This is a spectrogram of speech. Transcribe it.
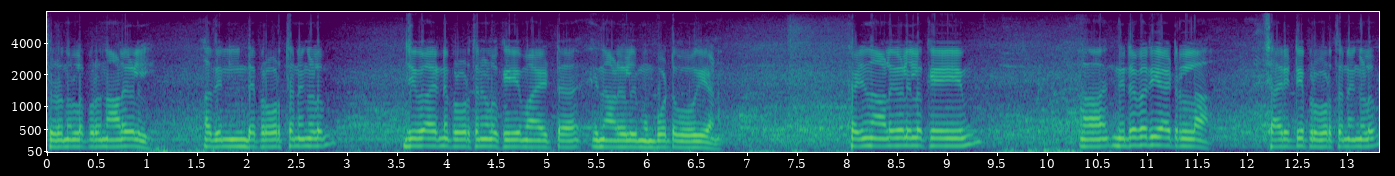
തുടർന്നുള്ള പുറം നാളുകളിൽ അതിന്റെ പ്രവർത്തനങ്ങളും ജീവകാരുണ്യ പ്രവർത്തനങ്ങളൊക്കെയുമായിട്ട് ഈ നാളുകളിൽ മുമ്പോട്ട് പോവുകയാണ്. കഴിഞ്ഞ നാളുകളിലൊക്കെയും നിരവധിയായിട്ടുള്ള ചാരിറ്റി പ്രവർത്തനങ്ങളും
